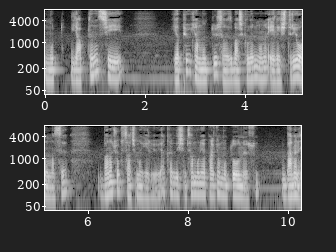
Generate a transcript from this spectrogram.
mut, yaptığınız şeyi yapıyorken mutluysanız başkalarının onu eleştiriyor olması bana çok saçma geliyor. Ya kardeşim sen bunu yaparken mutlu olmuyorsun. Bana ne?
